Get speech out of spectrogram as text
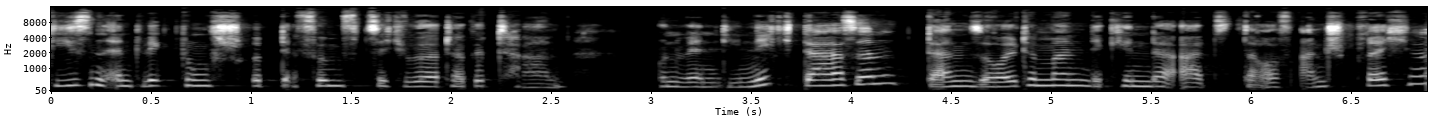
diesen Entwicklungsschritt der 50 Wörter getan. Und wenn die nicht da sind, dann sollte man die Kinderarzt darauf ansprechen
